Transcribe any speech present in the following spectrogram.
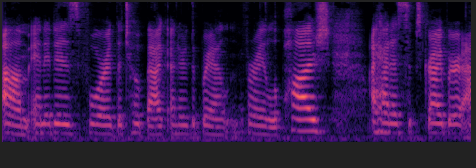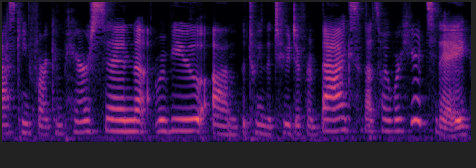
um, and it is for the tote bag under the brand Fauré Le Page. I had a subscriber asking for a comparison review um, between the two different bags, so that's why we're here today.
